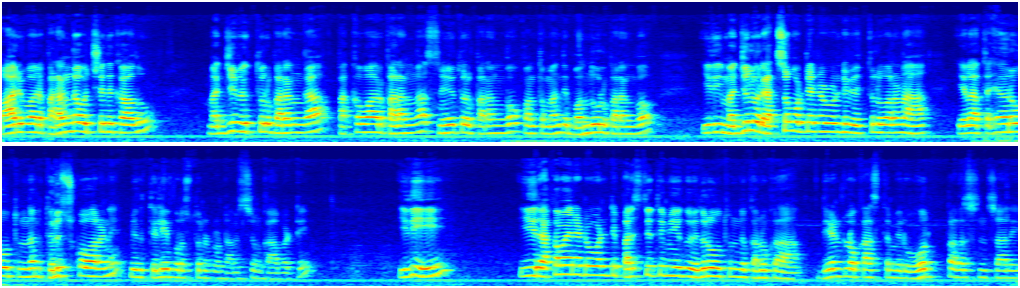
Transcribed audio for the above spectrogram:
వారి వారి పరంగా వచ్చేది కాదు. మధ్య వ్యక్తుల పరంగా పక్కవారి పరంగా స్నేహితుల పరంగా కొంతమంది బంధువుల పరంగా ఇది మధ్యలో రెచ్చగొట్టేటటువంటి వ్యక్తుల వలన ఇలా తయారవుతుందని తెలుసుకోవాలని మీకు తెలియపరుస్తున్నటువంటి అంశం కాబట్టి ఇది ఈ రకమైనటువంటి పరిస్థితి మీకు ఎదురవుతుంది కనుక దేంట్లో కాస్త మీరు ఓర్పు ప్రదర్శించాలి.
